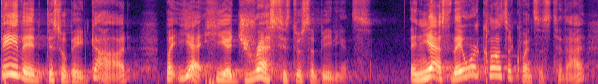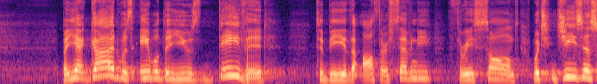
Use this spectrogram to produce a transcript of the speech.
David disobeyed God, but yet he addressed his disobedience. And yes, there were consequences to that, but yet God was able to use David to be the author of 73 Psalms, which Jesus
